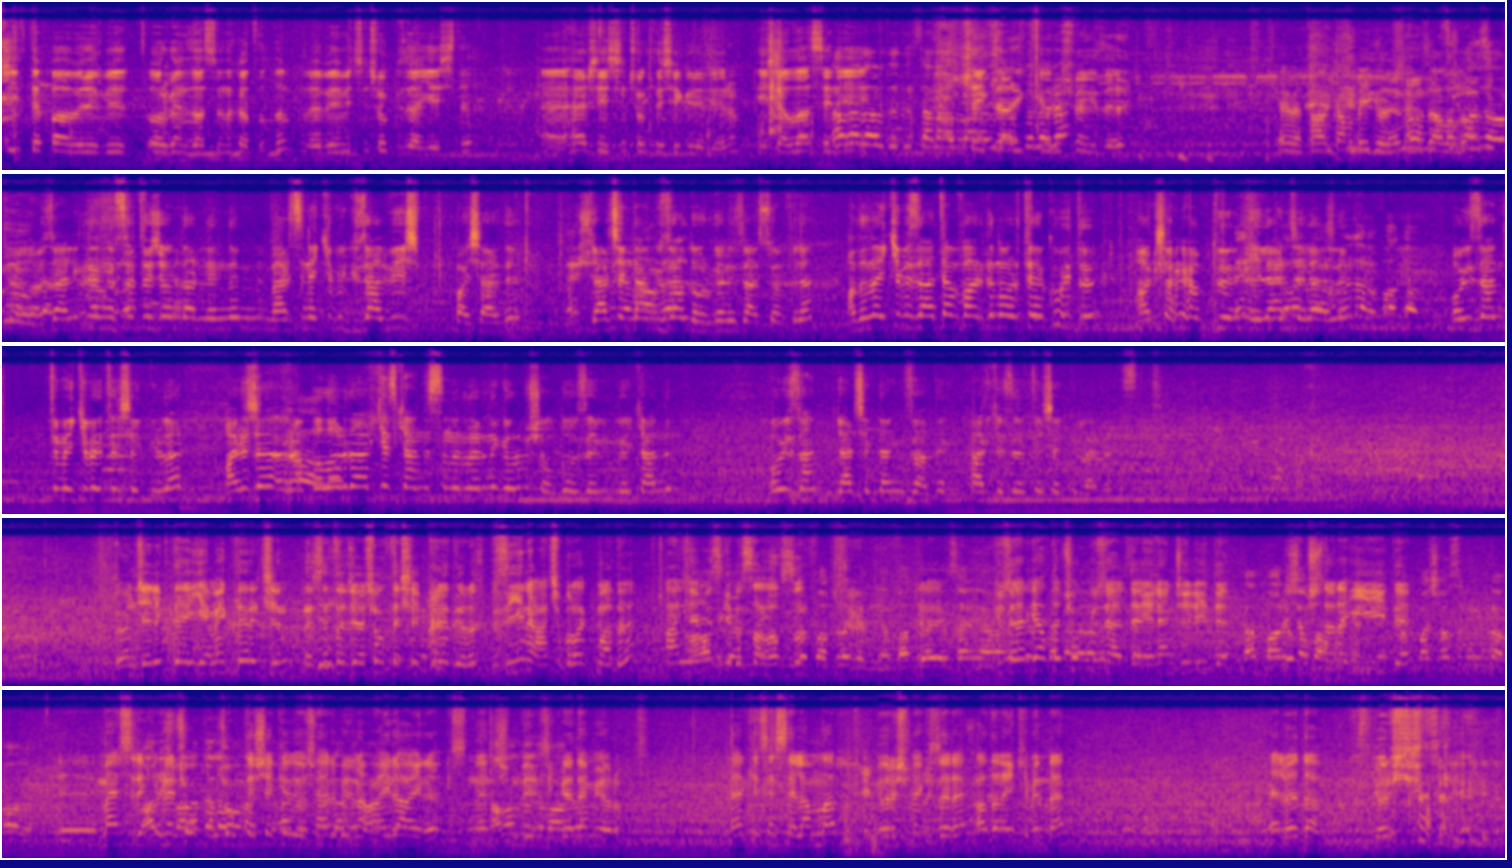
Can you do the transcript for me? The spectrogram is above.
ilk defa böyle bir organizasyona katıldım ve benim için çok güzel geçti. Ee, her şey için çok teşekkür ediyorum. İnşallah Ne seneye tekrar görüşmek üzere. Evet Hakan Bey görüşlerinizi alalım. Özellikle Nusret Hoca önderliğinde Mersin ekibi güzel bir iş başardı. Gerçekten güzeldi organizasyon filan. Adana ekibi zaten farkını ortaya koydu. Akşam yaptığı eğlencelerle. O yüzden tüm ekibe teşekkürler. Ayrıca rampalarda herkes kendi sınırlarını görmüş oldu. Özellikle kendim. O yüzden gerçekten güzeldi. Herkese teşekkürler. Öncelikle yemekler için Nusret Hoca'ya çok teşekkür ediyoruz. Bizi yine aç bırakmadı. Annemiz Abi gibi sağ 500 olsun. fatura geleceğim. Fatura Ee, sen yana- Güzergah da çok güzeldi, eğlenceliydi. Ben barışamam. Yokuşları iyiydi. Ben başkasını bilmem abi. Ee, Mersin ekibine çok çok teşekkür ediyoruz. Her birine ayrı ayrı. İsimlerini Tamam şimdi dedim abi. zikredemiyorum. Herkese selamlar. Görüşmek üzere Adana ekibinden. Elveda. Görüşürüz.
